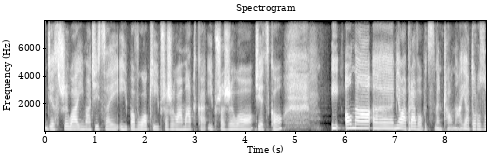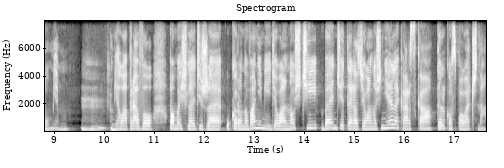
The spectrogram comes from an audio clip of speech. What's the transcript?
gdzie zszyła i macicę, i powłoki, i przeżyła matka, i przeżyło dziecko. I ona e, miała prawo być zmęczona. Ja to rozumiem. Mhm. Miała prawo pomyśleć, że ukoronowaniem jej działalności będzie teraz działalność nie lekarska, tylko społeczna.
